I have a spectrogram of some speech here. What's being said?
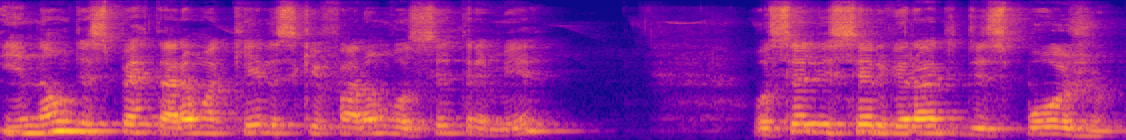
E não despertarão aqueles que farão você tremer? Você lhe servirá de despojo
